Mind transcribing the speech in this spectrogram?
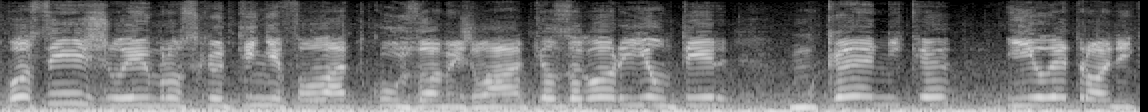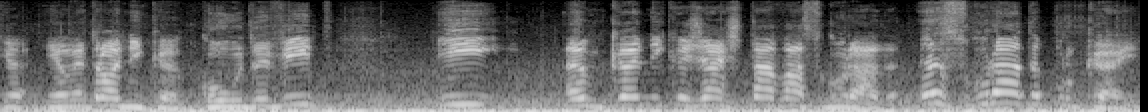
Vocês lembram-se que eu tinha falado com os homens lá que eles agora iam ter mecânica e eletrónica. Eletrónica com o David e a mecânica já estava assegurada. Assegurada por quem?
